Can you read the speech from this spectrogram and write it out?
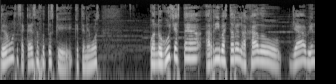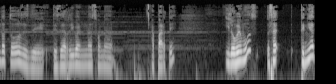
debemos de sacar esas fotos que, que tenemos. Cuando Gus ya está arriba, está relajado, ya viendo a todos desde, desde arriba en una zona aparte. Y lo vemos, o sea, tenía,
